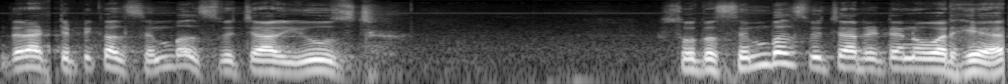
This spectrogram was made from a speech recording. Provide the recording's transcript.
there are typical symbols which are used. So, the symbols which are written over here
